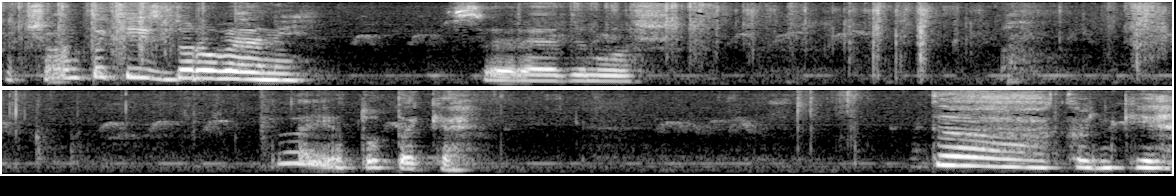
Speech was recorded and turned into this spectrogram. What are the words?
Качан такий здоровений всередину аж. Та я тут таке. Таконьки.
